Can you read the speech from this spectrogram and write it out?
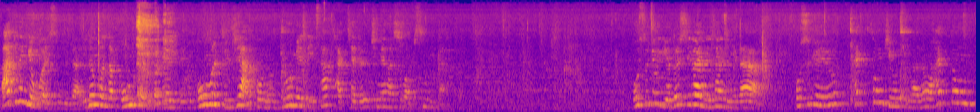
빠지는 경우가 있습니다. 이런 건 다 보험 처리가 되기 보험을 들지 않고는 유음에서 이 사업 자체를 진행할 수가 없습니다. 보수교육 8시간 이상입니다. 보수교육 활동 지원 기간은 활동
